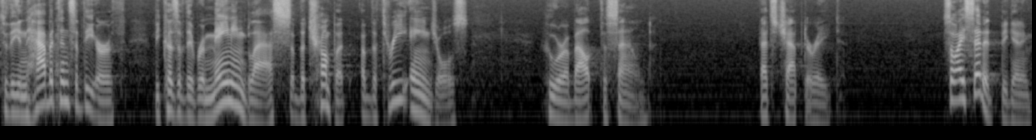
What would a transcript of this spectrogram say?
to the inhabitants of the earth because of the remaining blasts of the trumpet of the three angels who are about to sound. That's chapter 8. So I said at the beginning,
